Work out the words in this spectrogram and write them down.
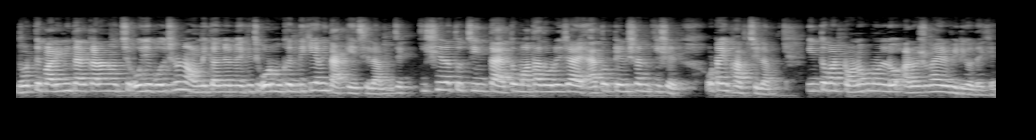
ধরতে পারিনি, তার কারণ হচ্ছে ওই যে বলছিল না, অমৃতাঞ্জন মেখেছি ওর মুখের দিকেই আমি তাকিয়েছিলাম যে কিসের এত চিন্তা, এত মাথা ধরে যায়, এত টেনশন কিসের? ওটাই ভাবছিলাম। কিন্তু আমার টনক মূল্য আরস ভাইয়ের ভিডিও দেখে।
